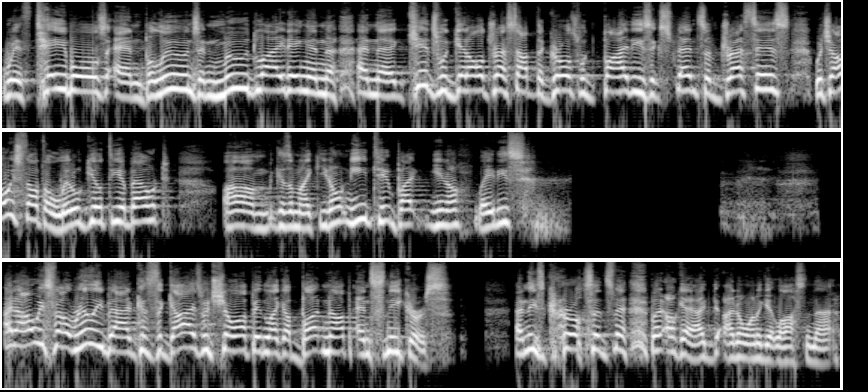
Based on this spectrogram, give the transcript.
with tables and balloons and mood lighting. And the, and the kids would get all dressed up. The girls would buy these expensive dresses, which I always felt a little guilty about um, because I'm like, you don't need to, but you know, ladies, and I always felt really bad because the guys would show up in like a button up and sneakers. And these girls would spend, but okay, I, I don't want to get lost in that.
